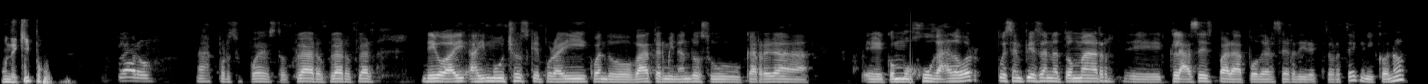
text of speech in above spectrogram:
un equipo. Claro. Ah, por supuesto, claro, claro, claro. Digo, hay, hay muchos que por ahí cuando va terminando su carrera eh, como jugador, pues empiezan a tomar eh, clases para poder ser director técnico, ¿no?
